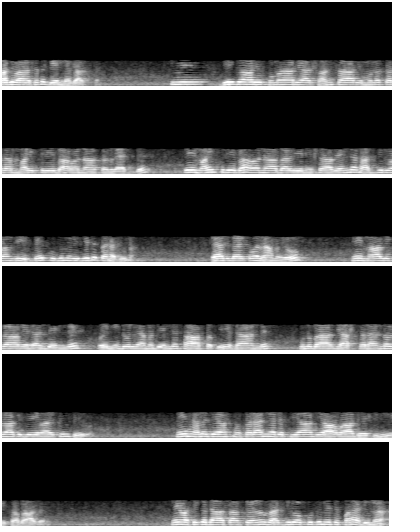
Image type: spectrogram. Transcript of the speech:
පරිවාසයට ගෙන්න ගත්තා. මේ දීඝායු කුමාරයා සංසාරේ මොනතරම් මෛත්‍රී භාවනා කරලා ඇද්ද? මේ මෛත්‍රී භාවනා බලය නිසා වෙන්න රජුරුවන්ගේ හිතේ පුදුම විදිහට පැහැදුනා. පැහැදිලා කිව්ව ළමයෝ මේ මාලිගාවේ රැඳෙන්න, ওই නිදුල් යම දෙන්න, තාප පිහ දාන්න, කුණු භාගය අත් කරන්න ඔය වගේ දේවල් කිව්වා. මේ හැම දෙයක්ම කරන්නේ අර පියාගේ ආවාදයේ පිහි සබාගෙන. මේවා ටික දවසක් කරන රජුරෝ පුදුමෙට පහදුනා.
